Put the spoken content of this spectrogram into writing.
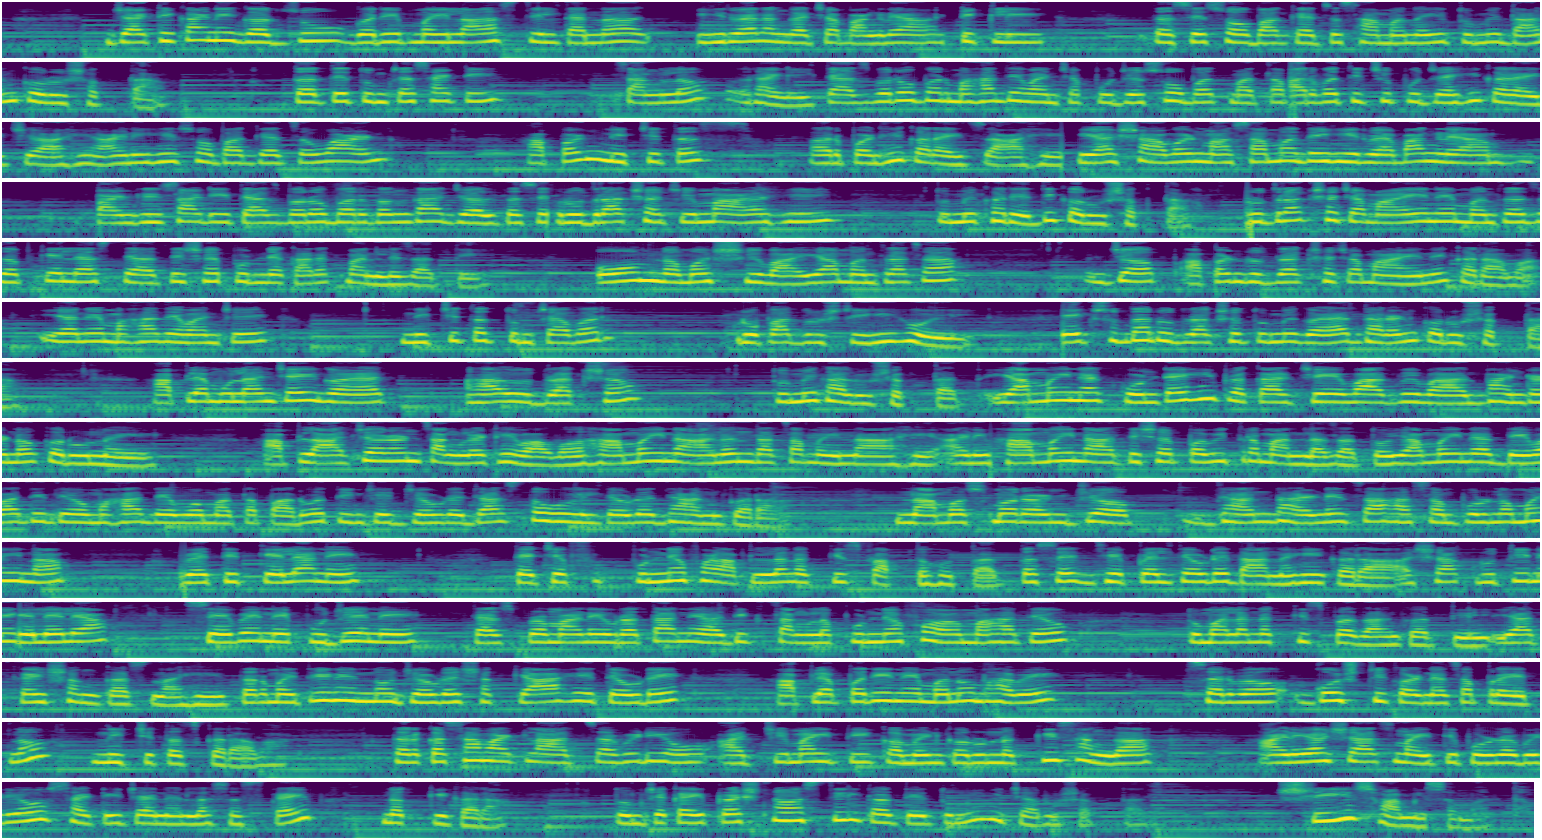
ज्या ठिकाणी गरजू गरीब महिला असतील त्यांना हिरव्या रंगाच्या बांगड्या टिकली तसे सौभाग्याचं सामानही तुम्ही दान करू शकता. तर ते तुमच्यासाठी चांगलं राहील. त्याचबरोबर महादेवांच्या पूजेसोबत माता पार्वतीची पूजाही करायची आहे आणि हे सौभाग्याचं वाण आपण निश्चितच अर्पण हे करायचं आहे. या श्रावण मासामध्ये हिरव्या बांगड्या पांढरी साडी त्याचबरोबर गंगाजल तसे रुद्राक्षाची माळ ही तुम्ही खरेदी करू शकता. रुद्राक्षाच्या माळेने मंत्र जप केल्यास ते अतिशय पुण्यकारक मानले जाते. ओम नम शिवाय या मंत्राचा जप आपण रुद्राक्षाच्या माळेने करावा. याने महादेवांचे निश्चितच तुमच्यावर कृपादृष्टीही होईल. एकसुद्धा रुद्राक्ष तुम्ही गळ्यात धारण करू शकता. आपल्या मुलांच्याही गळ्यात हा रुद्राक्ष तुम्ही घालू शकतात. या महिन्यात कोणत्याही प्रकारचे वादविवाद भांडणं करू नये. आपलं आचरण चांगलं ठेवावं. हा महिना आनंदाचा महिना आहे आणि हा महिना अतिशय पवित्र मानला जातो. या महिन्यात देवादिदेव महादेव व माता पार्वतींचे जेवढे जास्त होईल तेवढे ध्यान करा. नामस्मरण जप ध्यान धारणेचा हा संपूर्ण महिना व्यतीत केल्याने त्याचे पुण्यफळ आपल्याला नक्कीच प्राप्त होतात. तसेच झेपेल तेवढे दानही करा. अशा कृतीने केलेल्या सेवेने पूजेने त्याचप्रमाणे व्रताने अधिक चांगलं पुण्यफळ महादेव तुम्हाला नक्कीच प्रदान करतील. यात काही शंकाच नाही. तर मैत्रिणींनो जेवढे शक्य आहे तेवढे आपल्या परीने मनोभावे सर्व गोष्टी करण्याचा प्रयत्न निश्चितच करावा. तर कसा वाटला आजचा व्हिडिओ? आजची माहिती कमेंट करून नक्की सांगा. आणि अशाच माहितीपूर्ण व्हिडिओसाठी चॅनलला सबस्क्राईब नक्की करा. तुमचे काही प्रश्न असतील तर ते तुम्ही विचारू शकता श्री स्वामी समर्थ.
